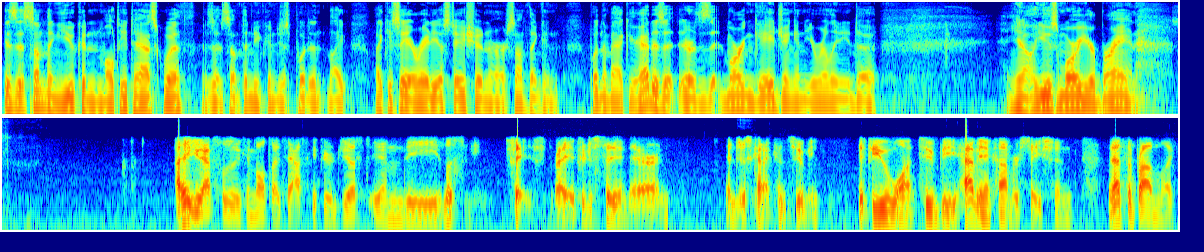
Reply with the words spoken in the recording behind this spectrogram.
Is it something you can multitask with? Is it something you can just put in like like you say a radio station or something can put in the back of your head? Is it or is it more engaging and you really need to you know use more of your brain? I think you absolutely can multitask if you're just in the listening phase, right? If you're just sitting there and, and just kind of consuming. If you want to be having a conversation, and that's the problem. Like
